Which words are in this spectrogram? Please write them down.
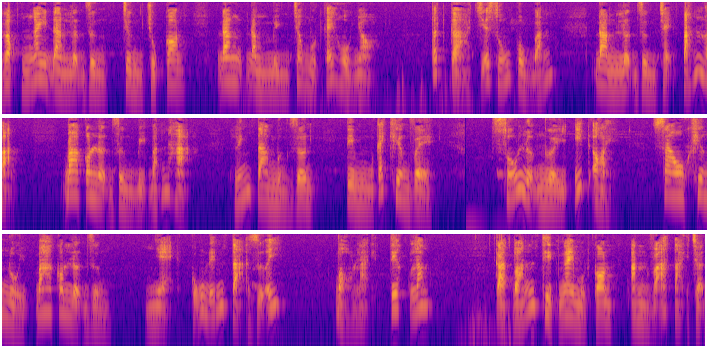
gặp ngay đàn lợn rừng chừng chục con, đang đầm mình trong một cái hồ nhỏ. Tất cả chĩa súng cùng bắn, đàn lợn rừng chạy tán loạn. Ba con lợn rừng bị bắn hạ, lính ta mừng rơn, tìm cách khiêng về. Số lượng người ít ỏi, sao khiêng nổi ba con lợn rừng, nhẹ cũng đến tạ rưỡi, bỏ lại tiếc lắm. Cả toán thịt ngay một con, ăn vã tại trận,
